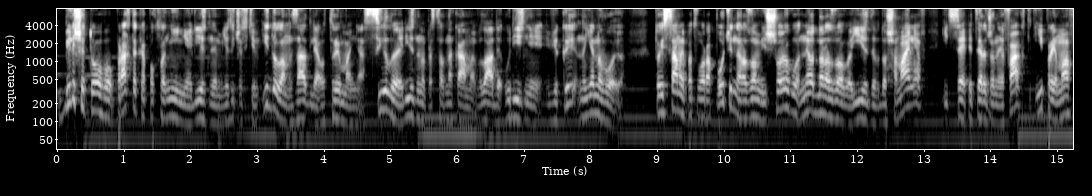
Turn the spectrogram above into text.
Більше того, практика поклоніння різним язичським ідолам задля отримання сили різними представниками влади у різні віки не є новою. Той самий потвора Путін разом із Шойгу неодноразово їздив до шаманів, і це підтверджений факт, і приймав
